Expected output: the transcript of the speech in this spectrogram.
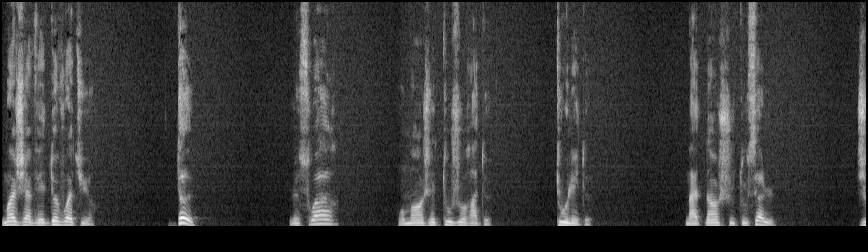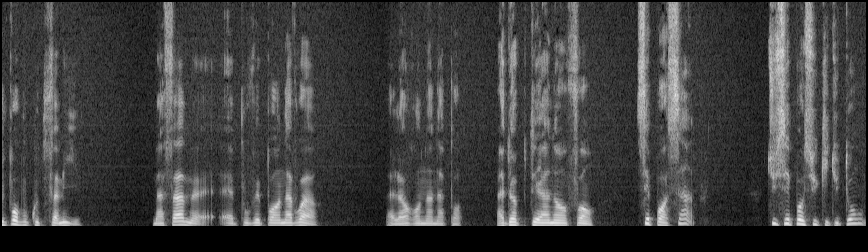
Moi, j'avais deux voitures. Deux. Le soir, on mangeait toujours à deux. Tous les deux. Maintenant, je suis tout seul. J'ai pas beaucoup de famille. Ma femme, elle pouvait pas en avoir. Alors on n'en a pas. Adopter un enfant, c'est pas simple. Tu sais pas sur qui tu tombes.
